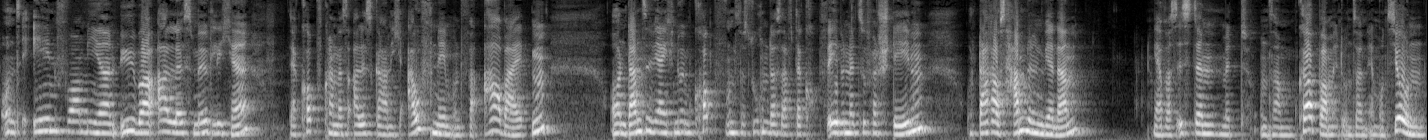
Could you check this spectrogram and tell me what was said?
uns informieren über alles Mögliche, der Kopf kann das alles gar nicht aufnehmen und verarbeiten. Und dann sind wir eigentlich nur im Kopf und versuchen das auf der Kopfebene zu verstehen. Und daraus handeln wir dann. Ja, was ist denn mit unserem Körper, mit unseren Emotionen?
